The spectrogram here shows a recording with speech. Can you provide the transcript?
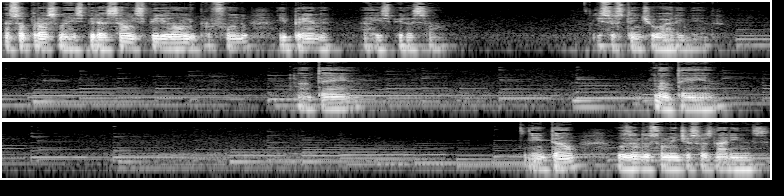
Na sua próxima respiração, inspire longo e profundo e prenda a respiração. E sustente o ar aí dentro. Mantenha. Mantenha. Então, usando somente as suas narinas,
